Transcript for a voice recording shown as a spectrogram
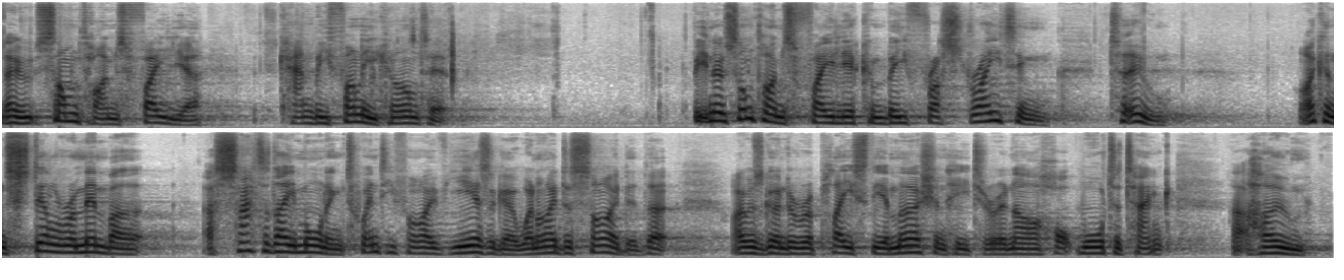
Now, sometimes failure can be funny, can't it? But you know, sometimes failure can be frustrating too. I can still remember a Saturday morning 25 years ago when I decided that I was going to replace the immersion heater in our hot water tank at home.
